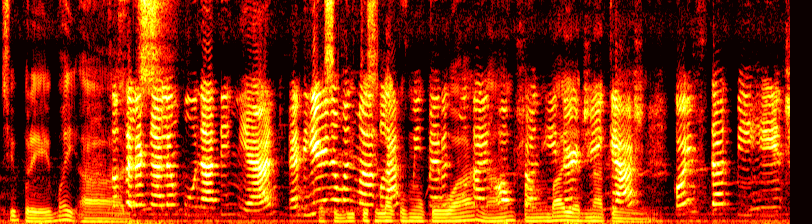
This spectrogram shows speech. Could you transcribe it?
Siyempre may ads So, natin yan. And here Kasi naman mga classmates, meron po tayong ng option either. Gcash, Coins.ph,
